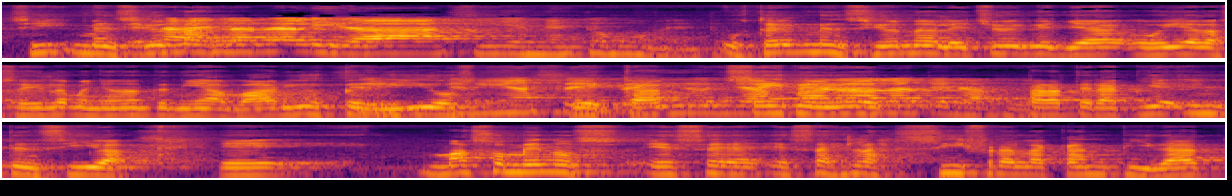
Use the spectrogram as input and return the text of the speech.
Sí, menciona, Esa es la realidad así en estos momentos. Usted menciona el hecho de que ya hoy a las 6 de la mañana tenía varios pedidos, tenía seis pedidos ya para la terapia. Para terapia intensiva. Eh, más o menos esa, esa, es la cifra, la cantidad,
